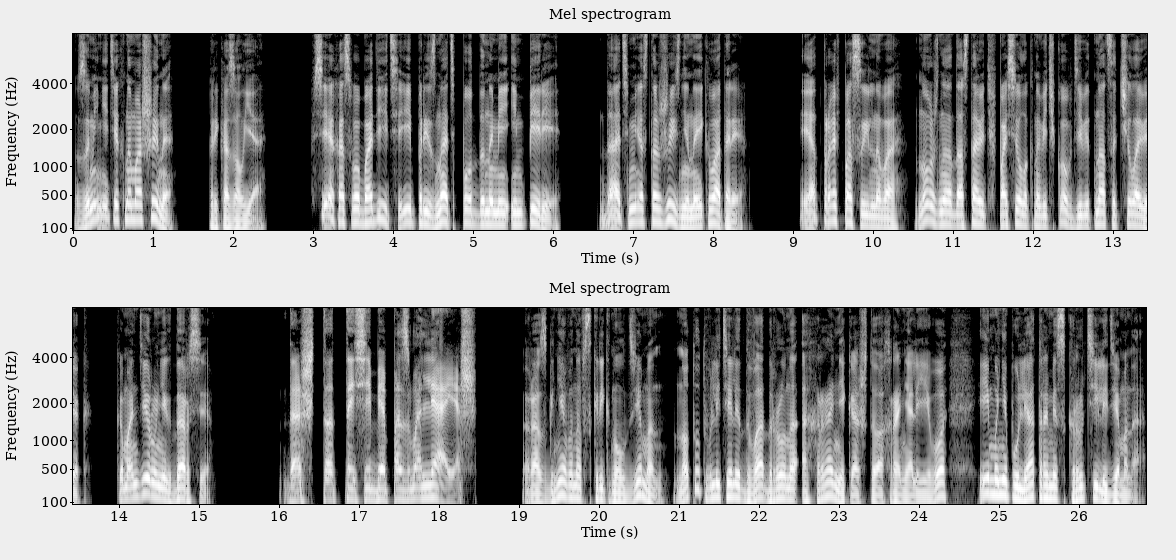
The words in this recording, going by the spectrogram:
«Заменить их на машины», — приказал я. «Всех освободить и признать подданными империи. Дать место жизни на экваторе. И отправь посыльного. Нужно доставить в поселок новичков 19 человек. Командир у них Дарси. «Да что ты себе позволяешь?» Разгневанно вскрикнул демон, но тут влетели два дрона-охранника, что охраняли его, и манипуляторами скрутили демона.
